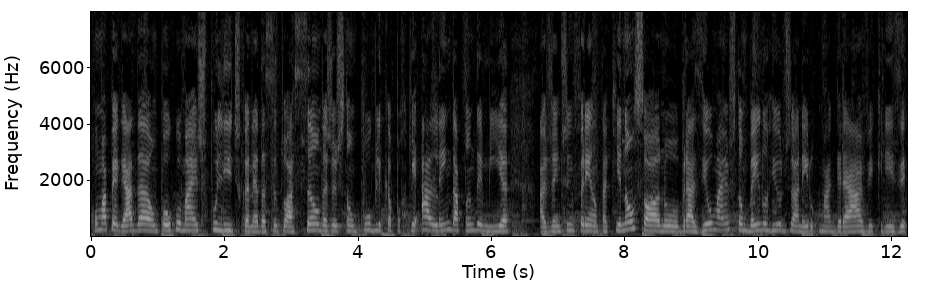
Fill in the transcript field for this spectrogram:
com uma pegada um pouco mais política, né, da situação da gestão pública, porque além da pandemia, a gente enfrenta aqui, não só no Brasil, mas também no Rio de Janeiro, uma grave crise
